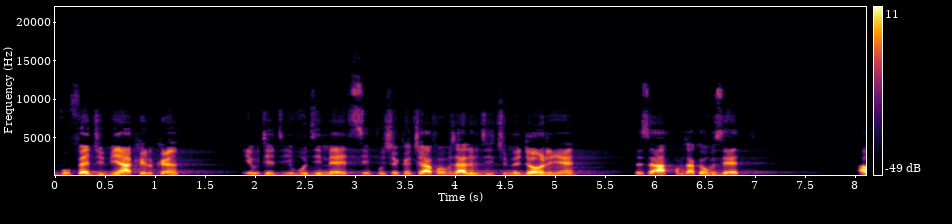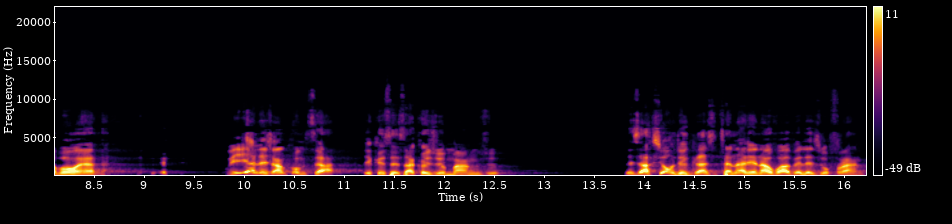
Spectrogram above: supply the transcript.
vous faites du bien à quelqu'un, et il vous dit merci pour ce que tu as fait, vous allez lui dire, tu me donnes rien. C'est ça? Comme ça que vous êtes? Ah bon, hein? Oui, il y a les gens comme ça. Et que c'est ça que je mange. Les actions de grâce, ça n'a rien à voir avec les offrandes.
